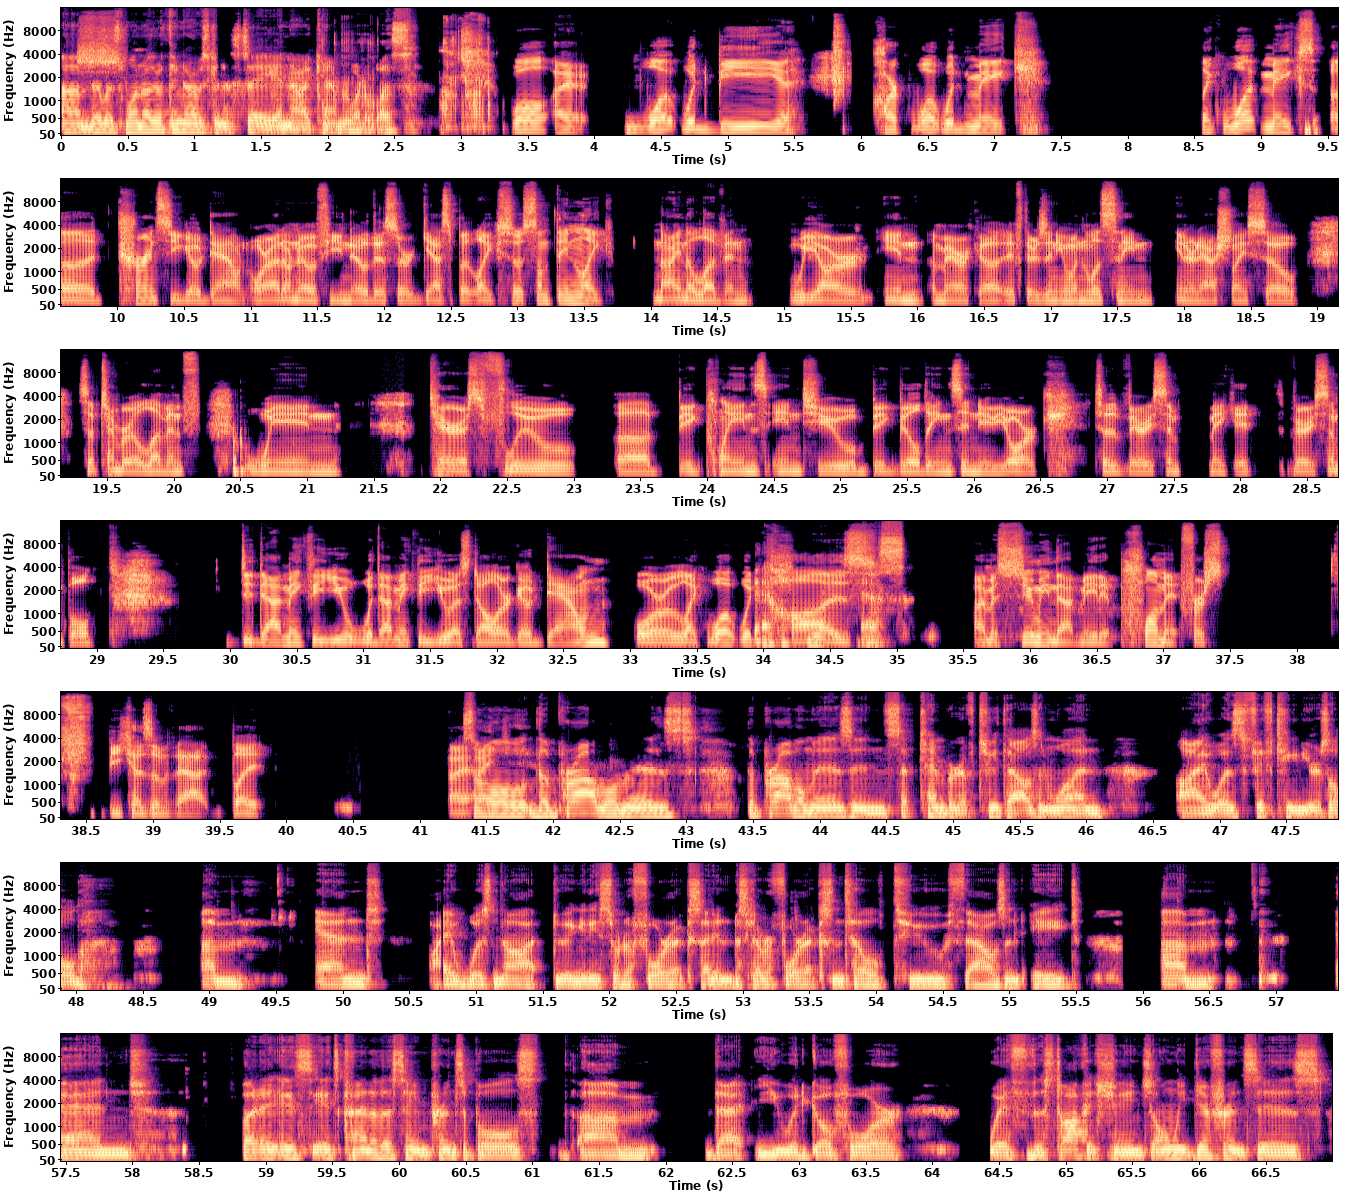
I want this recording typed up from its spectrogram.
Um, there was one other thing I was going to say, and now I can't remember what it was. Well, I what would be Clark? What would make like what makes a currency go down? Or I don't know if you know this or guess, but like so something like 9-11, we are in America. If there's anyone listening internationally, so September 11th, when terrorists flew uh, big planes into big buildings in New York to very sim- make it very simple. Did that make the U? Would that make the U.S. dollar go down, or like what would cause? Yes. I'm assuming that made it plummet first because of that, but I, So I the problem is the problem is in September of 2001, I was 15 years old, um, and I was not doing any sort of forex. I didn't discover forex until 2008, um, and but it's it's kind of the same principles um, that you would go for with the stock exchange. The only difference is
